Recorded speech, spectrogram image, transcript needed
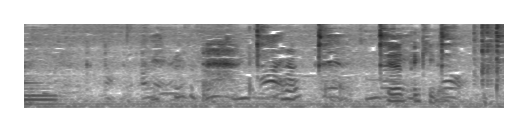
Not the cutest.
